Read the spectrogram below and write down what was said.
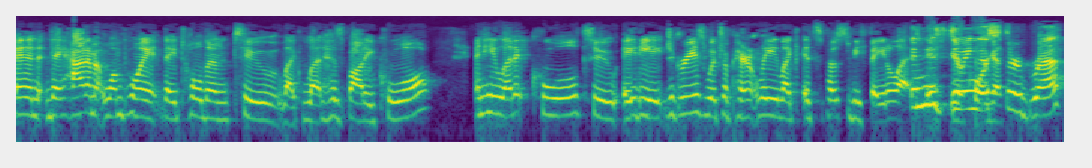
And they had him at one point, they told him to like let his body cool and he let it cool to 88 degrees, which apparently like it's supposed to be fatal. At, and he's doing this gets... through breath.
